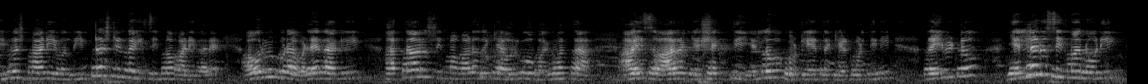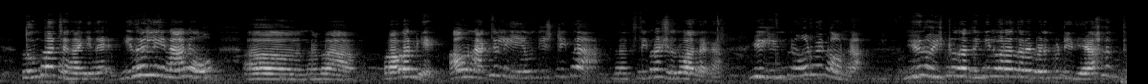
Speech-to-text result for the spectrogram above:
ಇನ್ವೆಸ್ಟ್ ಮಾಡಿ ಒಂದು ಇಂಟ್ರೆಸ್ಟ್ ಇಂದ ಈ ಸಿನಿಮಾ ಮಾಡಿದ್ದಾರೆ. ಅವ್ರಿಗೂ ಕೂಡ ಒಳ್ಳೇದಾಗ್ಲಿ. ಹತ್ತಾರು ಸಿನಿಮಾ ಮಾಡೋದಕ್ಕೆ ಅವ್ರಿಗೂ ಭಗವಂತ ಆಯುಸು ಆರೋಗ್ಯ, ಶಕ್ತಿ ಎಲ್ಲವೂ ಕೊಡ್ಲಿ ಅಂತ ಕೇಳ್ಕೊಳ್ತೀನಿ. ದಯವಿಟ್ಟು ಎಲ್ಲರೂ ಸಿನಿಮಾ ನೋಡಿ ತುಂಬಾ ಚೆನ್ನಾಗಿದೆ. ಇದರಲ್ಲಿ ನಾನು ನಮ್ಮ ಪವನ್ಗೆ. ಅವ್ನು ಆಕ್ಚುಲಿ ಒಂದಿಷ್ಟಿದ್ದ ನನ್ ಸಿನಿಮಾ ಶುರುವಾದಾಗ. ಈಗ ಹಿಂಗ್ ನೋಡ್ಬೇಕು ಅವನ್ನ ಏನು ಇಷ್ಟೊಂದ ತೆಂಗಿನ ಮರ ತರ ಬೆಳೆದ್ಬಿಟ್ಟಿದ್ಯಾ ಅಂತ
